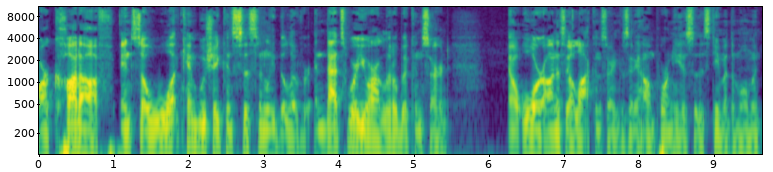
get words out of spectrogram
are cut off, and so what can Boucher consistently deliver? And that's where you are a little bit concerned, uh, or honestly a lot concerned, considering how important he is to this team at the moment.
